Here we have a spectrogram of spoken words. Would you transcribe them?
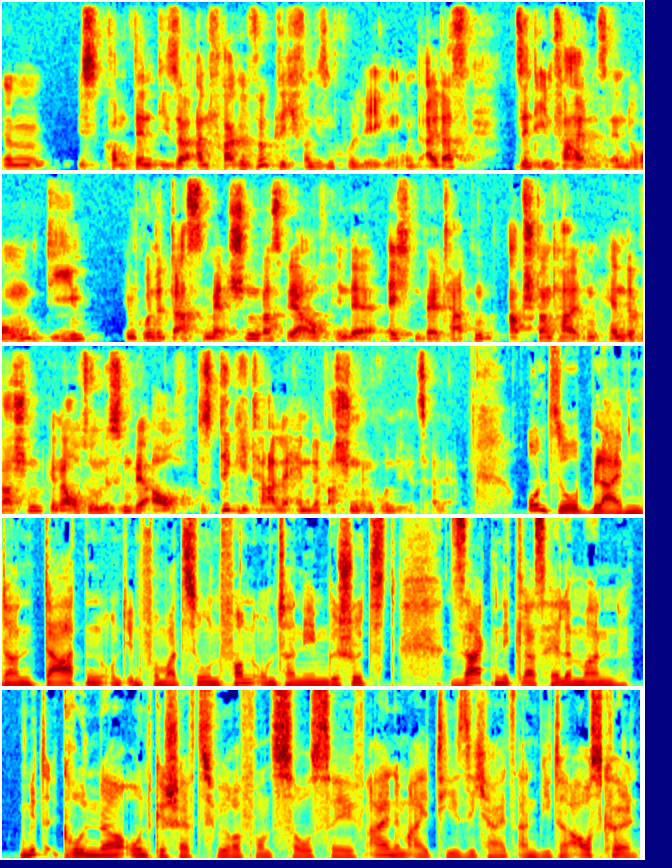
ähm, ist, kommt denn diese Anfrage wirklich von diesem Kollegen? Und all das sind eben Verhaltensänderungen, die im Grunde das matchen, was wir auch in der echten Welt hatten. Abstand halten, Hände waschen. Genauso müssen wir auch das digitale Händewaschen im Grunde jetzt erlernen. Und so bleiben dann Daten und Informationen von Unternehmen geschützt, sagt Niklas Hellemann, Mitgründer und Geschäftsführer von SoSafe, einem IT-Sicherheitsanbieter aus Köln.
